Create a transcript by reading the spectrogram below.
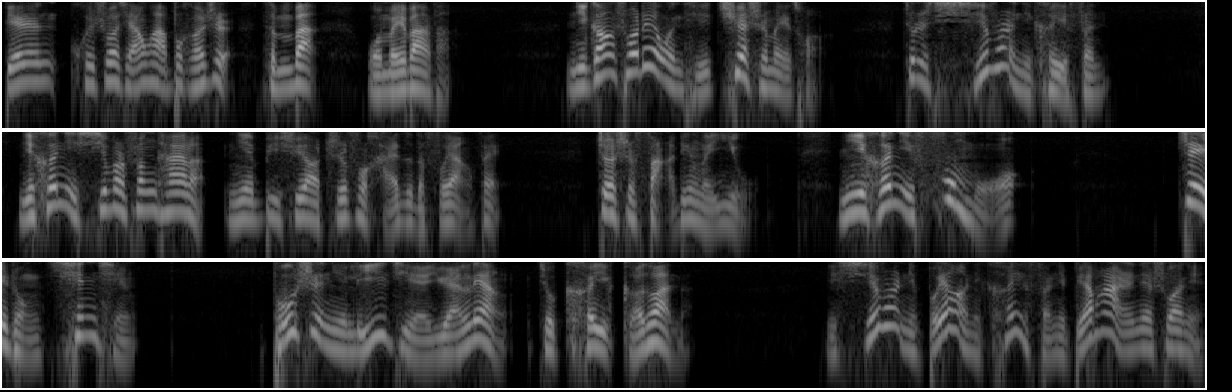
别人会说闲话不合适，怎么办？我没办法。你刚说这个问题确实没错，就是媳妇儿你可以分，你和你媳妇儿分开了，你也必须要支付孩子的抚养费，这是法定的义务。你和你父母这种亲情，不是你理解原谅就可以隔断的。你媳妇儿你不要，你可以分，你别怕人家说你，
